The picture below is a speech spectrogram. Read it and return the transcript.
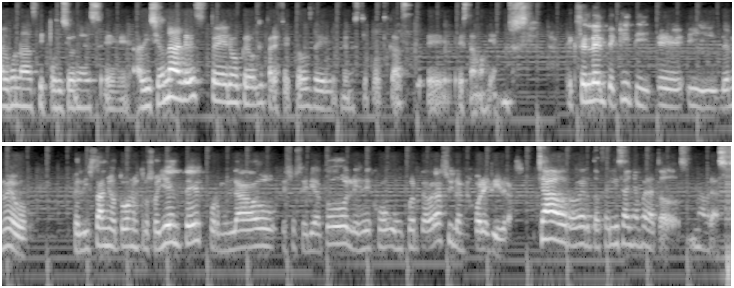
algunas disposiciones eh, adicionales, pero creo que para efectos de, de nuestro podcast eh, estamos bien. Excelente, Kitty. Eh, y de nuevo, Feliz año a todos nuestros oyentes. Por mi lado, eso sería todo. Les dejo un fuerte abrazo y las mejores vibras. Chao, Roberto. Feliz año para todos. Un abrazo.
